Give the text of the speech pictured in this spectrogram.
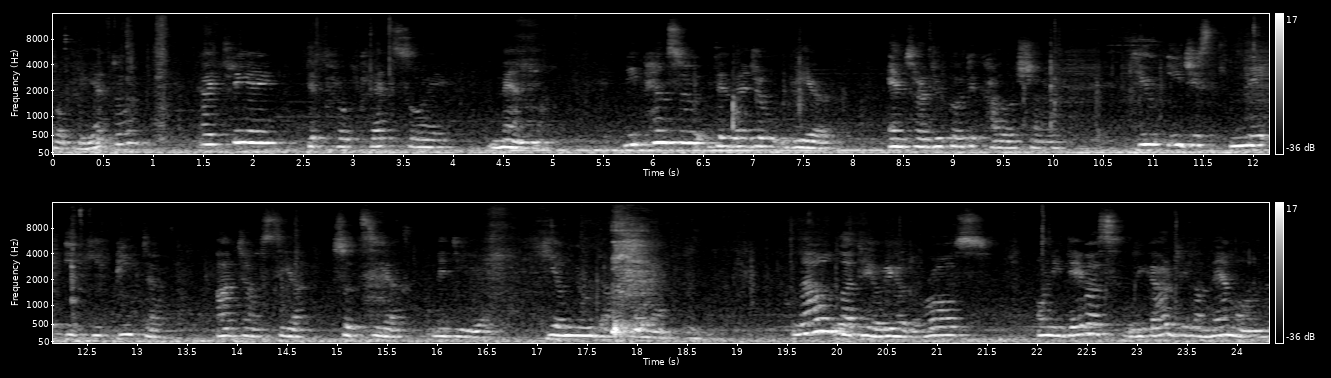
proprieto, kai trie de proprecoj mem. Ni pensu de legio vir, en traduco de Kaloŝaj, kiu igis neekipita anta sia socia medio, kiel nuda Laŭ la teorio de Rawls, oni devas rigardi la memon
